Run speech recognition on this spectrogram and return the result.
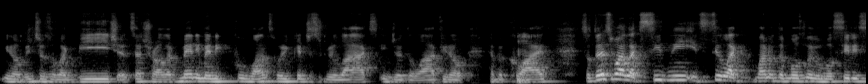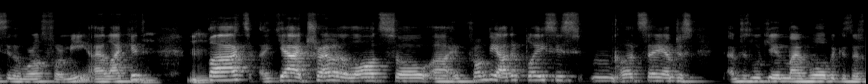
you know in terms of like beach etc like many many cool ones where you can just relax enjoy the life you know have a quiet mm-hmm. so that's why like sydney it's still like one of the most livable cities in the world for me i like it mm-hmm. but uh, yeah i travel a lot so uh, from the other places mm, let's say i'm just I'm just looking at my wall because there's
